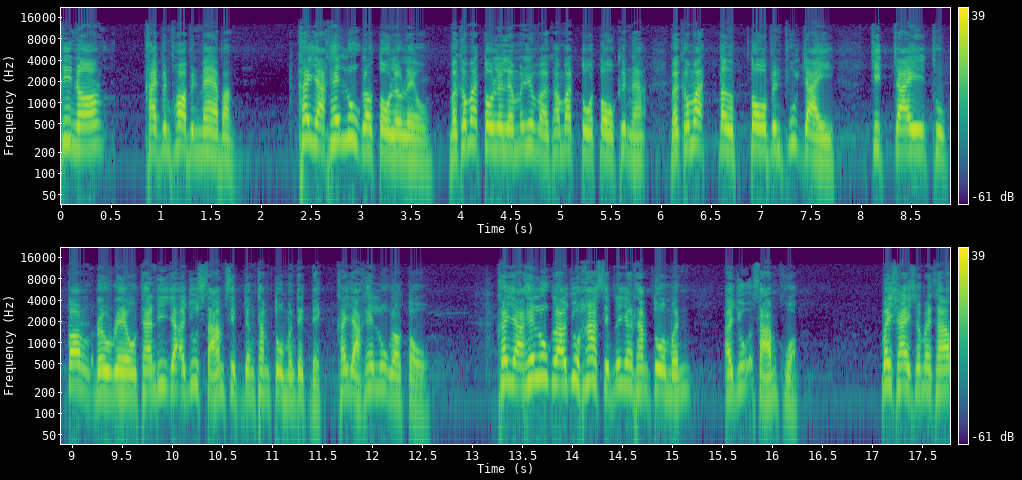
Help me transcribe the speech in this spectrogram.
พี่น้องใครเป็นพ่อเป็นแม่บ้าง ใครอยากให้ลูกเราโตเร็วๆหมายความว่าโตเร็วๆไม่ใช่หมายความว่าตัวโตขึ้นนะหมายความว่าเติบโตเป็นผู้ใหญ่จิตใจถูกต้องเร็วๆแทนที่จะอายุ 30 ยังทำตัวเหมือนเด็กๆใครอยากให้ลูกเราโตใครอยากให้ลูกเราอายุห้าสิบแล้วยังทำตัวเหมือน อายุสามขวบ ไม่ใช่ใช่ไหมครับ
